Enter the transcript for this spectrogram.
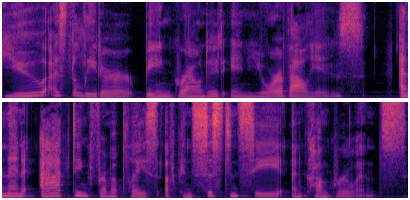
you, as the leader, being grounded in your values and then acting from a place of consistency and congruence.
